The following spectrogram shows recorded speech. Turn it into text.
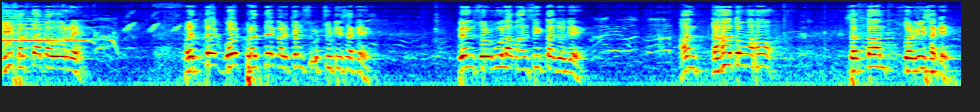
ही सत्ता पावर रे. प्रत्येक गोट प्रत्येक अडचण सुटसुटी सके. पेन सोडवूला मानसिकता जोजे. आणि तहा तो महो सत्ता सोडवी सके.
